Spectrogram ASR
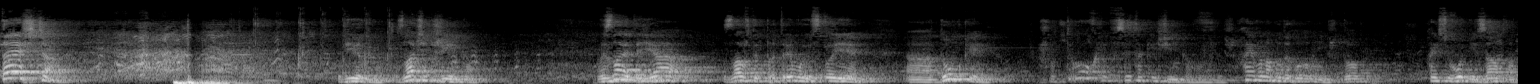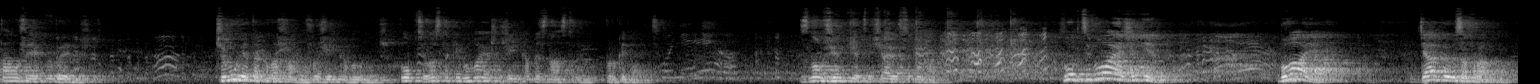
Теща. Вірно, значить жінка. Ви знаєте, я завжди притримуюсь тої е, думки, що трохи все-таки жінка головніша. Хай вона буде головніша, добре. Хай сьогодні, завтра, там уже як ви вирішите. Чому я так вважаю, що жінка головніша? Хлопці, у вас таке буває, що жінка без настрою прокидається. Знов жінки відповідають, буває. Хлопці, буває чи ні? Буває. Дякую за правду.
